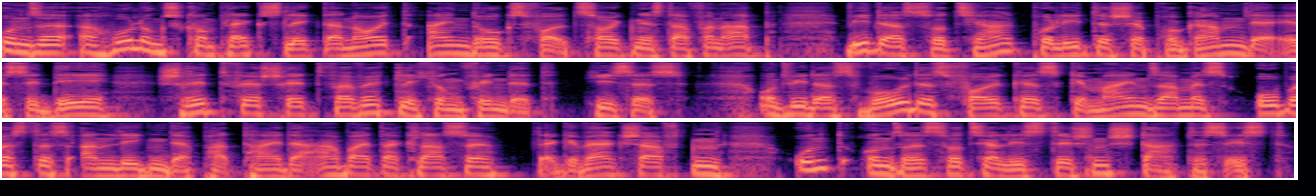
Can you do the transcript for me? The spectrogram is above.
Unser Erholungskomplex legt erneut eindrucksvoll Zeugnis davon ab, wie das sozialpolitische Programm der SED Schritt für Schritt Verwirklichung findet, hieß es, und wie das Wohl des Volkes gemeinsames oberstes Anliegen der Partei der Arbeiterklasse, der Gewerkschaften und unseres sozialistischen Staates ist.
